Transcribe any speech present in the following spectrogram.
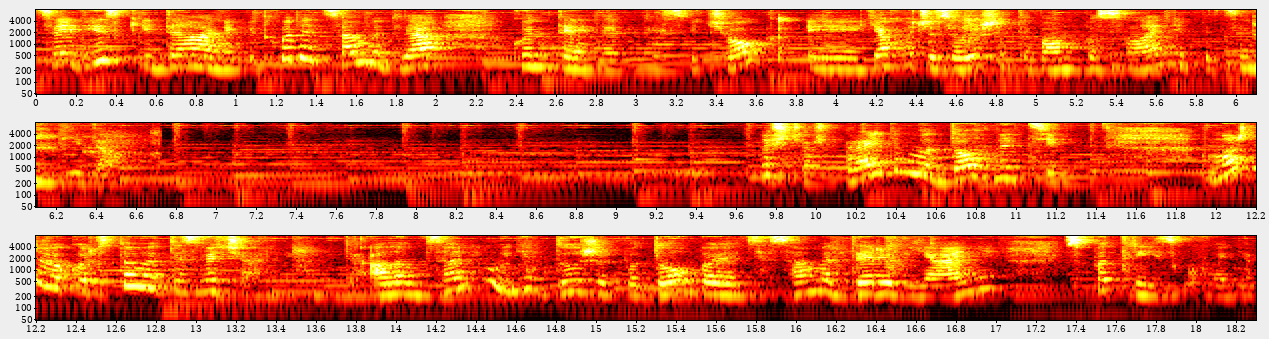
Цей віск ідеально підходить саме для контейнерних свічок. Я хочу залишити вам посилання під цим відео. Ну що ж, перейдемо до гнотів. Можна використовувати звичайні гноти, але взагалі мені дуже подобаються саме дерев'яні з потріскуванням.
